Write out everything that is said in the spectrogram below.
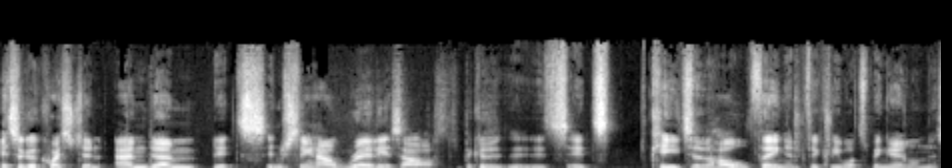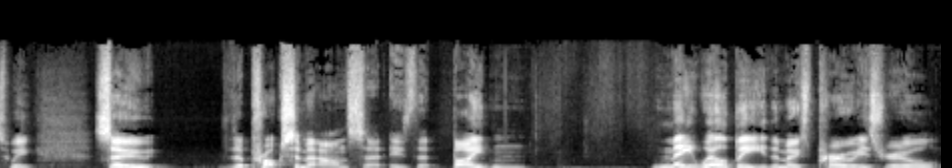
It's a good question, and um, it's interesting how rarely it's asked because it's it's key to the whole thing, and particularly what's been going on this week. So, the proximate answer is that Biden may well be the most pro-Israel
